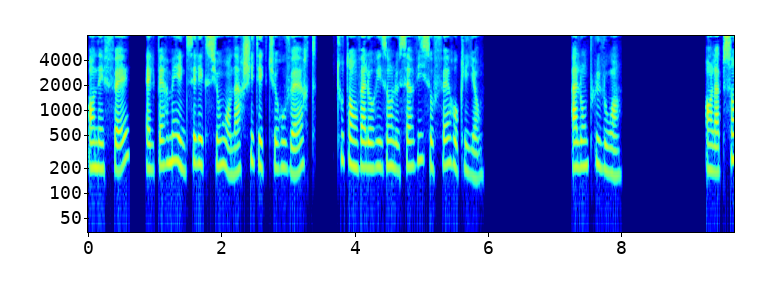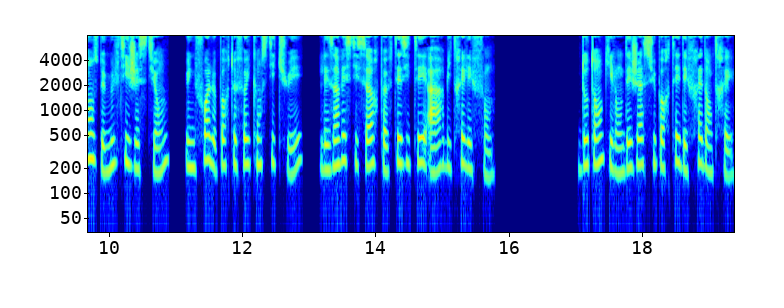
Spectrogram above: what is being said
En effet, elle permet une sélection en architecture ouverte, tout en valorisant le service offert aux clients. Allons plus loin. En l'absence de multigestion, une fois le portefeuille constitué, les investisseurs peuvent hésiter à arbitrer les fonds. D'autant qu'ils ont déjà supporté des frais d'entrée.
